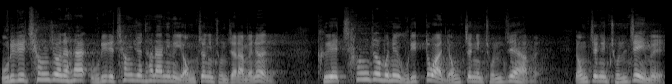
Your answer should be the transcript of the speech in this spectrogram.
우리를 창조한 하나, 우리를 창조한 하나님의 영적인 존재라면은 그의 창조문이 우리 또한 영적인 존재함을 영적인 존재임을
